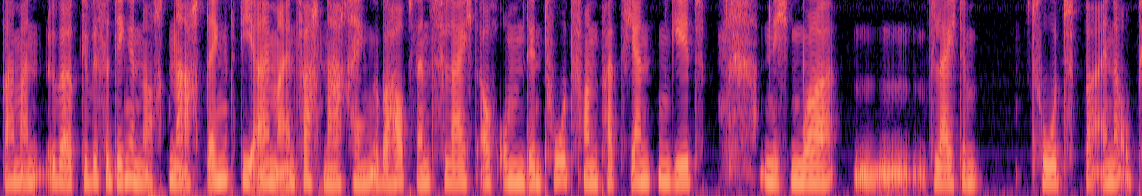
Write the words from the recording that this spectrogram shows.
weil man über gewisse Dinge noch nachdenkt, die einem einfach nachhängen. Überhaupt, wenn es vielleicht auch um den Tod von Patienten geht, nicht nur vielleicht im Tod bei einer OP,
